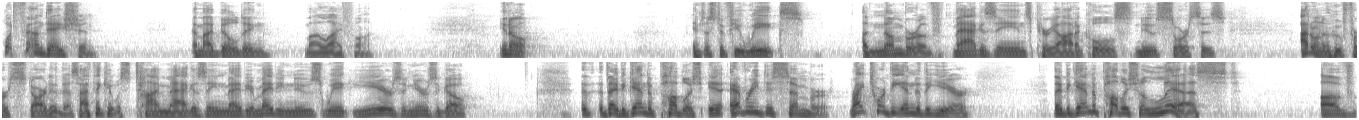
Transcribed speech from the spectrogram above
What foundation am I building my life on? You know, in just a few weeks, a number of magazines, periodicals, news sources. I don't know who first started this. I think it was Time Magazine, maybe, or maybe Newsweek, years and years ago. They began to publish every December, right toward the end of the year, they began to publish a list of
